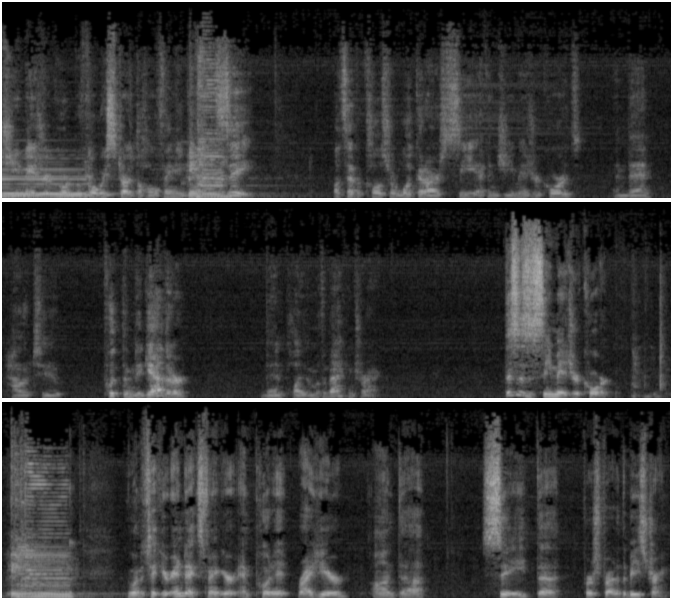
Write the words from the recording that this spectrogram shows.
G major chord before we start the whole thing again in C. Let's have a closer look at our C, F, and G major chords, and then how to put them together, then play them with a backing track. This is a C major chord. You want to take your index finger and put it right here on the C, the first fret of the B string.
